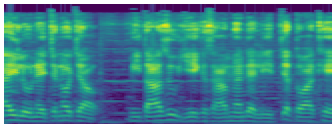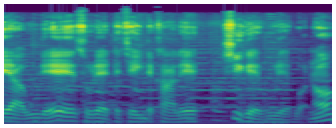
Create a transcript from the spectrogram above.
အဲ့လိုနဲ့ကျွန်တော်ကြောင့်မိသားစုရေကစားမန်းတက်လေးပြတ်သွားခဲ့ရဦးတယ်ဆိုတဲ့တစ်ချိန်တစ်ခါလဲရှိခဲ့ဘူးတယ်ပေါ့နော်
